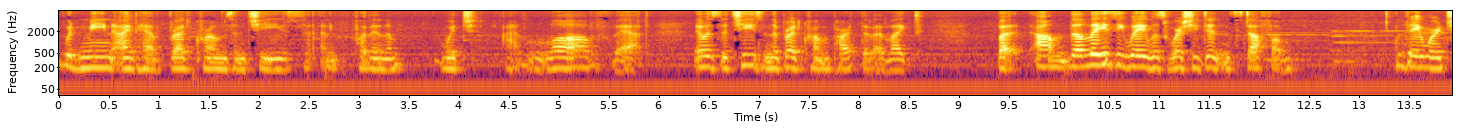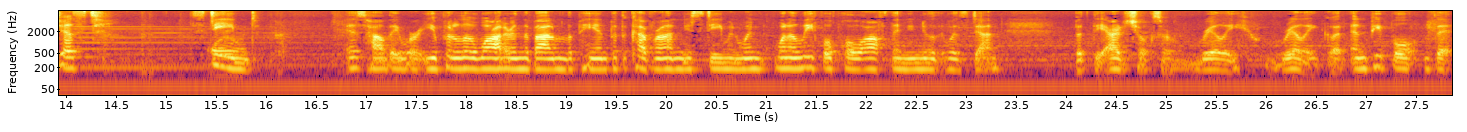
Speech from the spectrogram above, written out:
would mean I'd have breadcrumbs and cheese and put in them, which I love that. It was the cheese and the breadcrumb part that I liked. But um, the lazy way was where she didn't stuff them. They were just steamed is how they were. You put a little water in the bottom of the pan, put the cover on, and you steam, and when, when a leaf will pull off, then you knew it was done but the artichokes are really, really good. And people that,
